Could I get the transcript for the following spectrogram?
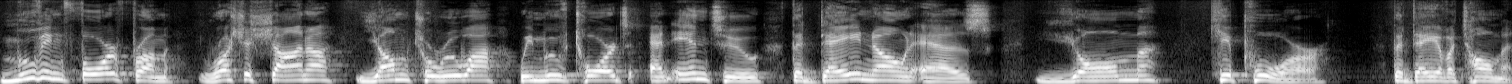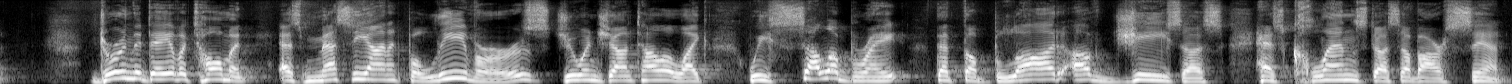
Moving forward from Rosh Hashanah, Yom Teruah, we move towards and into the day known as Yom Kippur, the Day of Atonement. During the Day of Atonement, as Messianic believers, Jew and Gentile alike, we celebrate that the blood of Jesus has cleansed us of our sin.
